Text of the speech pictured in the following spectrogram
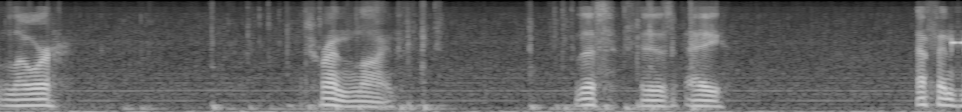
lower trend line. This is a effing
